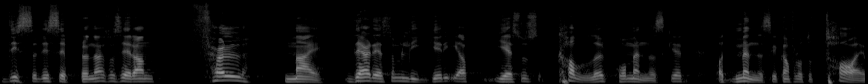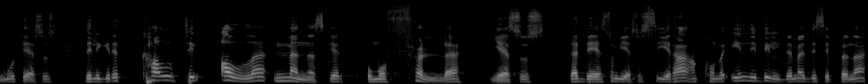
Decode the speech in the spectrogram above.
disse disiplene. Så sier han, 'Følg meg'. Det er det som ligger i at Jesus kaller på mennesker, og at mennesker kan få lov til å ta imot Jesus. Det ligger et kall til alle mennesker om å følge Jesus. Det er det som Jesus sier her. Han kommer inn i bildet med disiplene,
